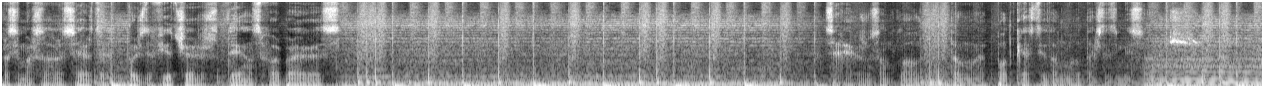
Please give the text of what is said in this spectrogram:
Aproximar-se da hora certa, depois de Futures Dance for Burgers. Sem regras no SoundCloud, então a podcast e download destas emissões.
